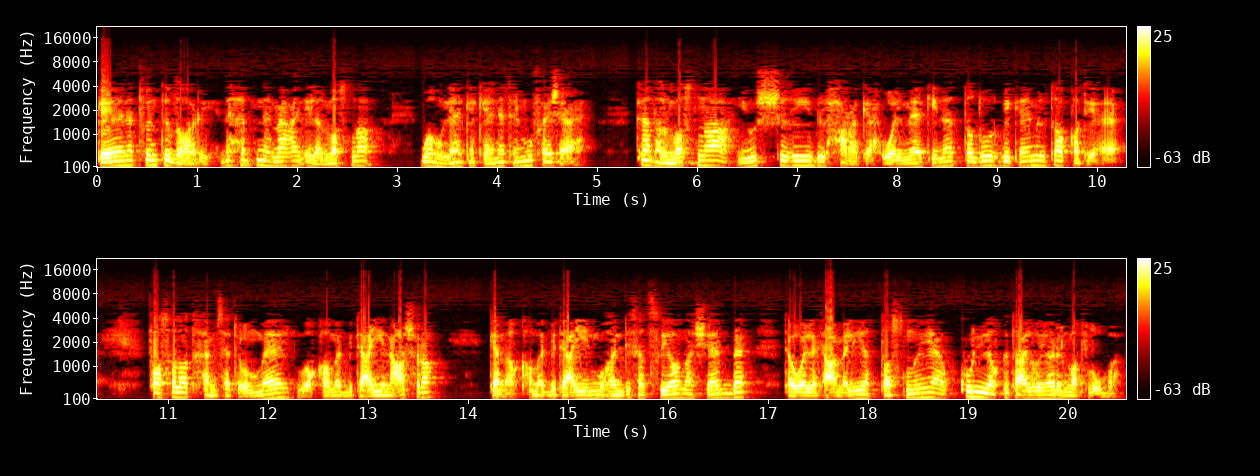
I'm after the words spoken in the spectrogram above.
كانت في انتظاري. ذهبنا معا إلى المصنع وهناك كانت المفاجأة. كان المصنع يشغي بالحركة والماكينات تدور بكامل طاقتها. فصلت خمسة عمال وقامت بتعيين عشرة. كما قامت بتعيين مهندسة صيانة شابة تولت عملية تصنيع كل قطع الغيار المطلوبة.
